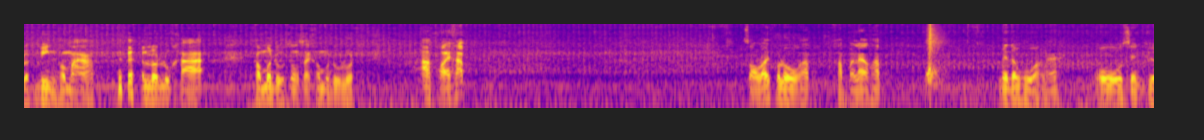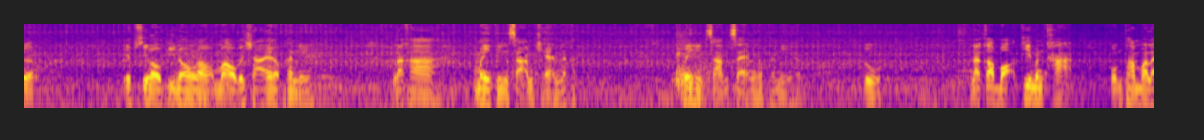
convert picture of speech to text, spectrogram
รถวิ่งเข้ามาครับ รถลูกค้า เขามาดูสงสัยเขามาดูรถอะถอยครับสองร้อยกิโลครับ ขับมาแล้วครับ ไม่ต้องห่วงนะ โอเสียงเครื่อง FC เราพี่น้องเรามาเอาไปใช้ครับคันนี้ ราคาไม่ถึงสามแขนนะครับ ไม่ถึงสามแสนครับคันนี้ครับ ดู แล้วก็เบาะที่มันขาด ผมทำอะไร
